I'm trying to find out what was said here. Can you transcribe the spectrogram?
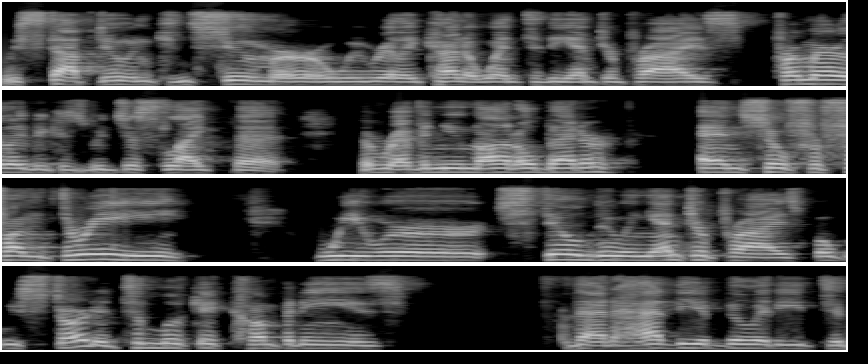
We stopped doing consumer. We really kind of went to the enterprise, primarily because we just like the, the revenue model better. And so for Fund Three, we were still doing enterprise, but we started to look at companies that had the ability to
